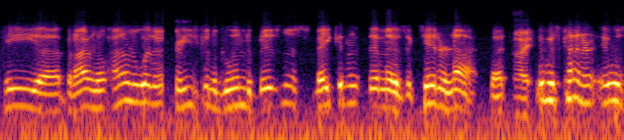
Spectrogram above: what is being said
he uh, but I don't know I don't know whether he's going to go into business making them as a kid or not. But Right. it was kind of it was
